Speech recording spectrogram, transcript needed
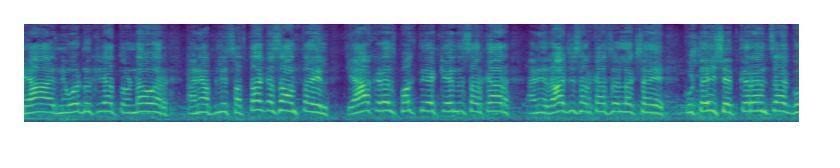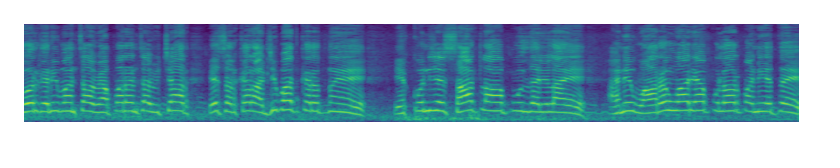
या निवडणुकीच्या तोंडावर आणि आपली सत्ता कसं आणता येईल याकडेच फक्त हे केंद्र सरकार आणि राज्य सरकारचं लक्ष आहे. कुठेही शेतकऱ्यांचा गोरगरिबांचा व्यापाऱ्यांचा विचार हे सरकार अजिबात करत नाही. एकोणीसशे साठला हा पूल झालेला आहे आणि वारंवार या पुलावर पाणी येतंय.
